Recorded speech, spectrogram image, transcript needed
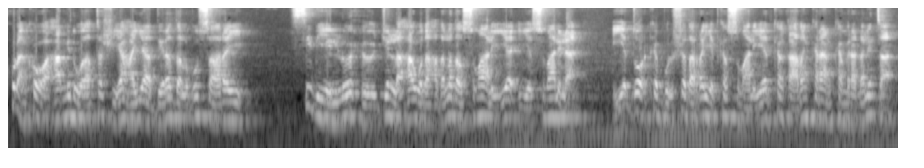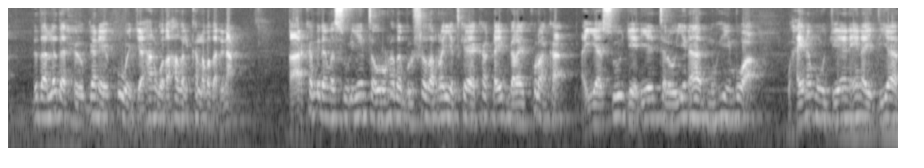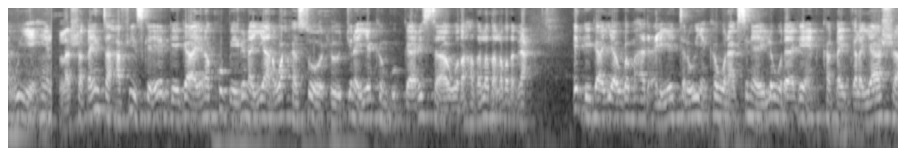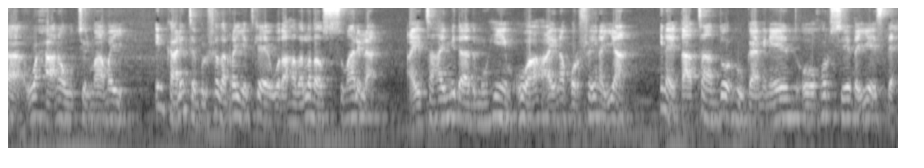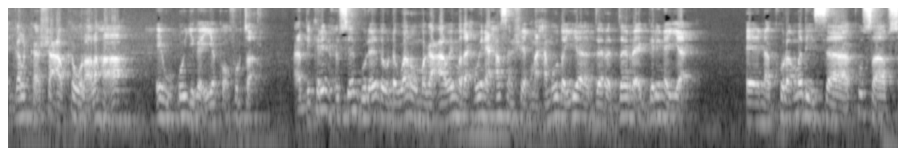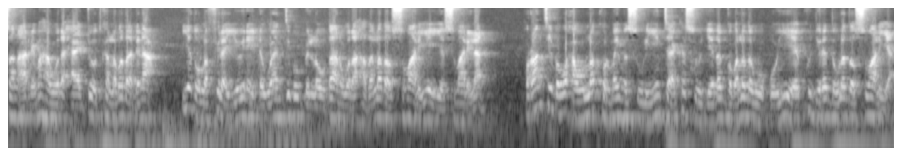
kulanka oo ahaa mid wadatashi ah ayaa diradda lagu saaray sidii loo xoojin lahaa wadahadalada soomaaliya iyo somalilan iyo doorka bulshada rayidka soomaaliyeed ka qaadan karaan kamiro dhalinta dadaalada xooggan ee ku wajahan wadahadalka labada dhinac. Qaar ka mid a mas'uuliyiinta ururada bulshada rayidka ee ka qeyb galay kulanka ayaa soo jeediyey talooyin aada muhiim u ah waxayna muujiyeen inay diyaar u yihiin la shaqaynta xafiiska ergeyga ayna ku biirinayaan wax kasta oo xoojinaya kangugaarista wadahadalada labada dhinac ergeyga ayaa uga mahad celiyey talooyinka wanaagsan ee ay la wadaageen ka qaybgalayaasha waxaana uu tilmaamay in kaalinta bulshada rayidka ee wadahadalada somalilan ay tahay mid aada muhiim u ah ayna qorsheynayaan inay qaataan door hogaamineed oo horseedaya isdhexgalka shacabka walaalaha ah ee waqooyiga iyo koonfurta. Cabdikariin xuseen guleed oo dhowaan uu magacaabay madaxweyne xasan sheekh maxamuud ayaa dardar gelinaya kulamadiisa ku saabsan arrimaha wadaxaajoodka labada dhinac iyadoo la filayo inay dhowaan dib u bilowdaan wadahadalada soomaaliya iyo somalilan. Horaantiiba waxa uu la kulmay mas'uuliyiinta ka soo jeeda gobollada waqooyi ee ku jira dowladda soomaaliya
